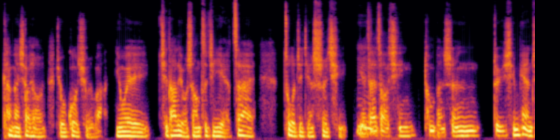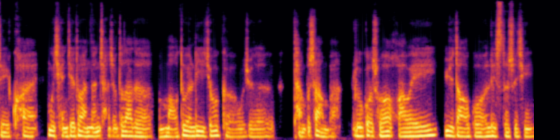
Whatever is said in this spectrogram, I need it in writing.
看看笑笑就过去了吧。因为其他的友商自己也在做这件事情，也在造芯，他们本身对于芯片这一块，目前阶段能产生多大的矛盾利益纠葛，我觉得。谈不上吧。如果说华为遇到过类似的事情，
